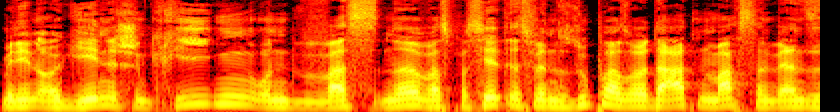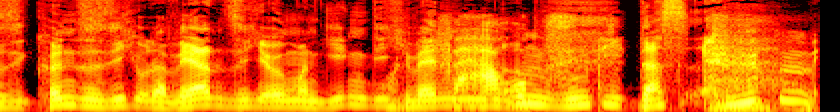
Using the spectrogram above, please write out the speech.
mit den eugenischen Kriegen und was, ne, was passiert ist, wenn du Supersoldaten machst, dann werden sie, können sie sich oder werden sich irgendwann gegen dich und wenden. Warum sind die das, Typen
